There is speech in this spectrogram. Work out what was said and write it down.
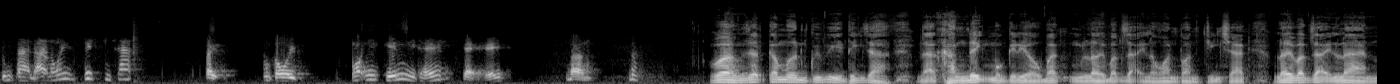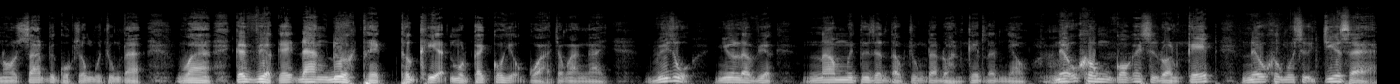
chúng ta đã nói rất chính xác. Vậy chúng tôi có ý kiến như thế để bằng Vâng, rất cảm ơn quý vị thính giả đã khẳng định một cái điều bác lời bác dạy là hoàn toàn chính xác. Lời bác dạy là nó sát với cuộc sống của chúng ta. Và cái việc ấy đang được thể thực hiện một cách có hiệu quả trong hàng ngày. Ví dụ như là việc 54 dân tộc chúng ta đoàn kết lẫn nhau. Nếu không có cái sự đoàn kết, nếu không có sự chia sẻ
